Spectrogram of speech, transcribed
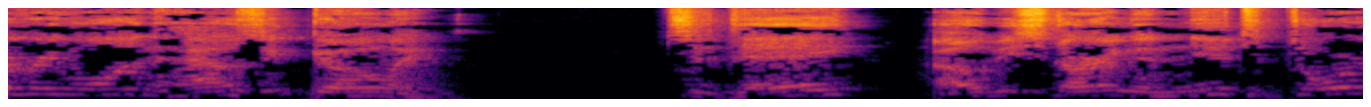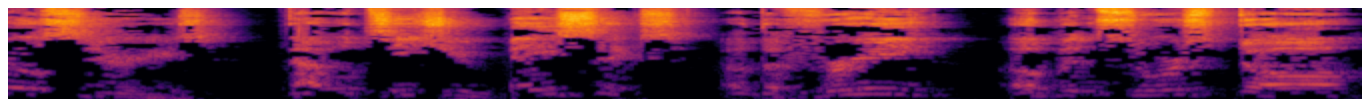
everyone, how's it going? Today, I will be starting a new tutorial series that will teach you basics of the free open source DAW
